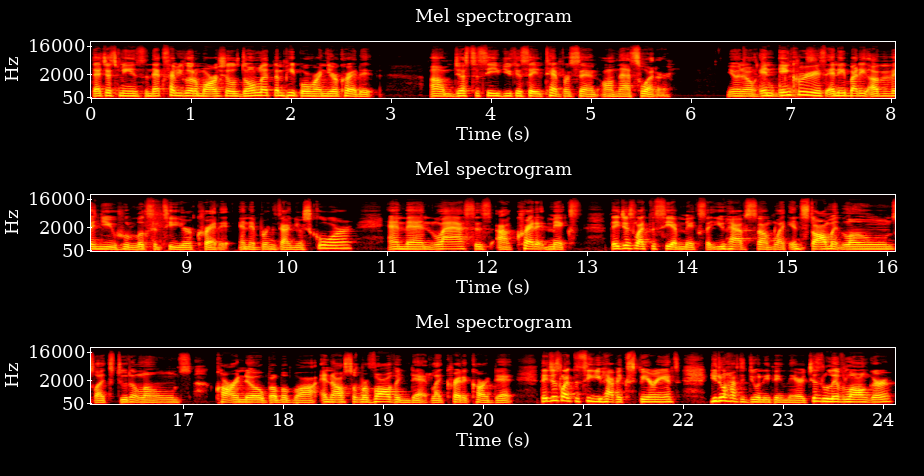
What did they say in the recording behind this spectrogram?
That just means the next time you go to Marshalls, don't let them people run your credit um, just to see if you can save 10% on that sweater. You know, an inquiry is anybody other than you who looks into your credit and it brings down your score. And then last is a credit mix. They just like to see a mix that you have some like installment loans, like student loans, car note, blah, blah, blah, and also revolving debt, like credit card debt. They just like to see you have experience. You don't have to do anything there. Just live longer.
